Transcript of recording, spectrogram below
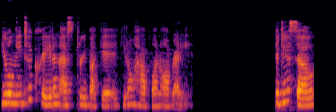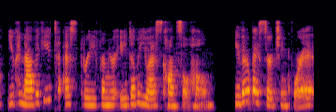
you will need to create an S3 bucket if you don't have one already. To do so, you can navigate to S3 from your AWS console home, either by searching for it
